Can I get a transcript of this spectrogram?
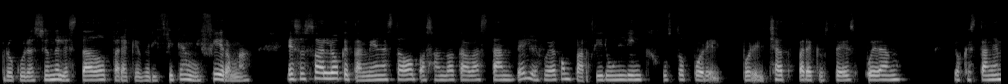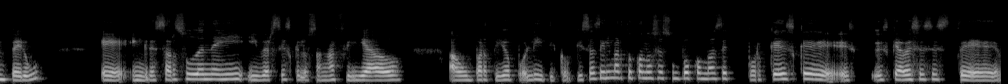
Procuración del Estado para que verifiquen mi firma. Eso es algo que también ha estado pasando acá bastante. Les voy a compartir un link justo por el, por el chat para que ustedes puedan, los que están en Perú, eh, ingresar su DNI y ver si es que los han afiliado a un partido político. Quizás, Dilmar, tú conoces un poco más de por qué es que, es, que a veces este,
